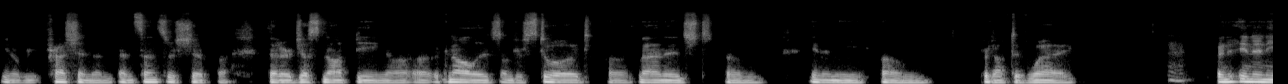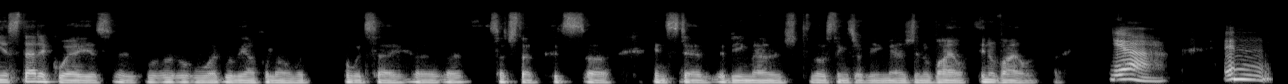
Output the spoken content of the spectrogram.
you know repression and, and censorship uh, that are just not being acknowledged understood managed um, in any um, productive way mm-hmm in, in any aesthetic way is uh, what Willy Apollon would would say, uh, uh, such that it's uh, instead being managed. Those things are being managed in a violent in a violent way. Yeah, and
